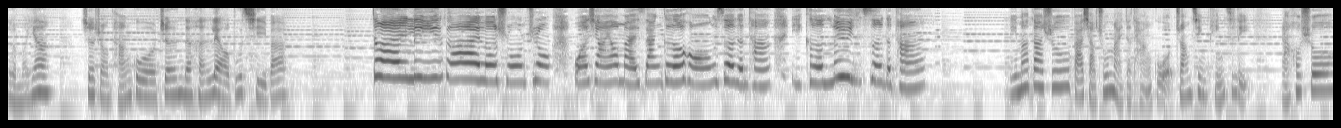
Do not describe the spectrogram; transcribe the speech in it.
怎么样？这种糖果真的很了不起吧？太厉害了，叔叔！我想要买三颗红色的糖，一颗绿色的糖。狸猫大叔把小猪买的糖果装进瓶子里，然后说：“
